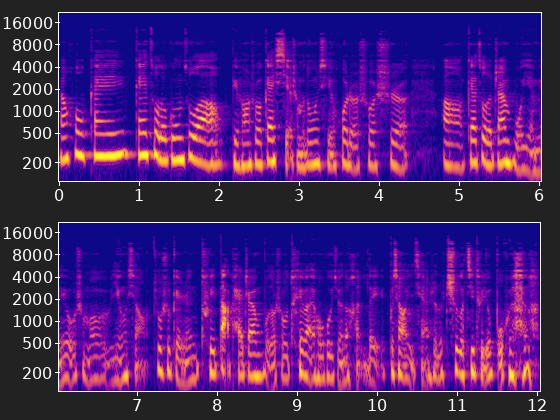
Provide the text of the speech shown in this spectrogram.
然后该该做的工作啊，比方说该写什么东西，或者说是啊该做的占卜也没有什么影响，就是给人推大牌占卜的时候，推完以后会觉得很累，不像以前似的吃个鸡腿就补回来了，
